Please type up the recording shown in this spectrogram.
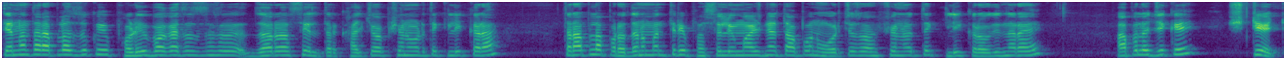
त्यानंतर आपला जो काही फळ विभागाचा जर- जर असेल तर खालच्या ऑप्शनवरती क्लिक करा. तर आपला प्रधानमंत्री फसल विमा तर आपण वरच्याच ऑप्शनवरती क्लिक करू देणार आहे. आपलं जे काही स्टेट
